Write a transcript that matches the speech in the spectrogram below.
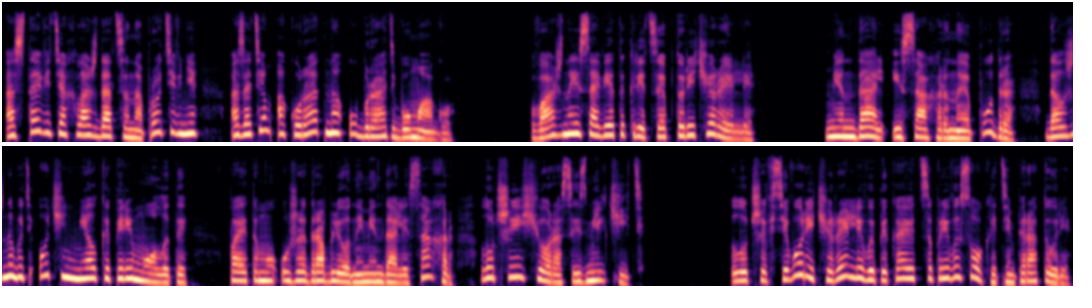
оставить охлаждаться на противне, а затем аккуратно убрать бумагу. Важные советы к рецепту ричерелли. Миндаль и сахарная пудра должны быть очень мелко перемолоты, поэтому уже дроблёный миндаль и сахар лучше еще раз измельчить. Лучше всего ричерелли выпекаются при высокой температуре,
